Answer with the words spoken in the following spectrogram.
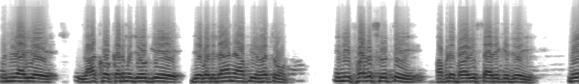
અનુયાયીએ લાખો કર્મયોગીએ જે બલિદાન આપ્યું હતું, એની ફળશ્રુતિ આપણે બાવીસ તારીખે જોઈ. ને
